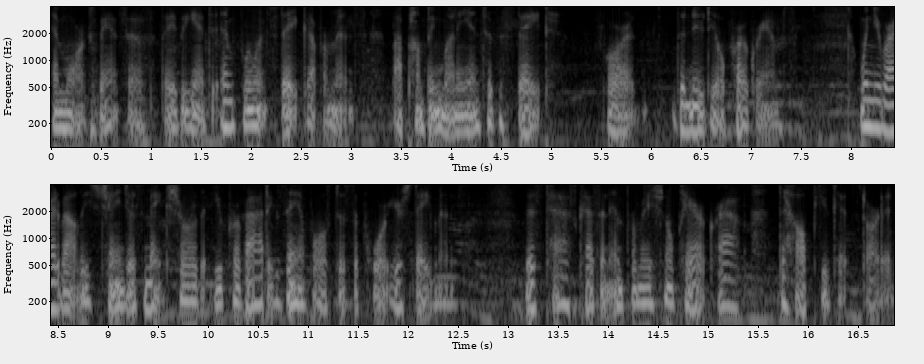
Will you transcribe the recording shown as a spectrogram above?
and more expansive. They began to influence state governments by pumping money into the state for the New Deal programs. When you write about these changes, make sure that you provide examples to support your statements. This task has an informational paragraph to help you get started.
